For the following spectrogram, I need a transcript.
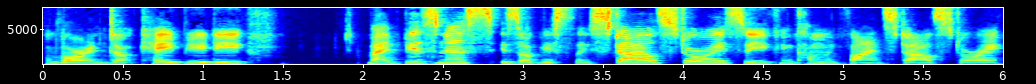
lauren.kbeauty. My business is obviously Style Story, so you can come and find Style Story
